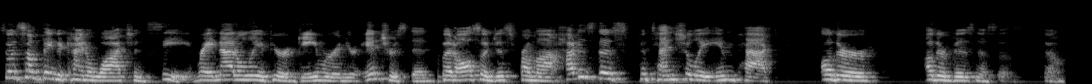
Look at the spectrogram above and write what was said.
so it's something to kind of watch and see, right? Not only if you're a gamer and you're interested, but also just from a how does this potentially impact other other businesses? So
